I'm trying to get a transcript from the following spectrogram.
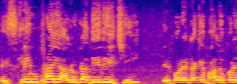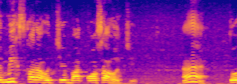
এই স্লিম ফ্রাই আলুটা দিয়ে দিয়েছি। এরপর এটাকে ভালো করে মিক্স করা হচ্ছে বা কষা হচ্ছে। হ্যাঁ? তো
